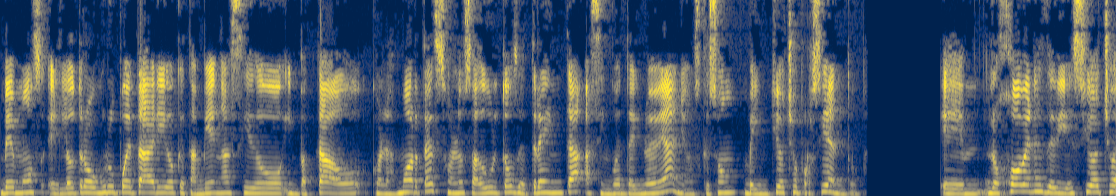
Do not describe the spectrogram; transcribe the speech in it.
vemos el otro grupo etario que también ha sido impactado con las muertes, son los adultos de 30 a 59 años, que son 28%. Em, los jóvenes de 18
